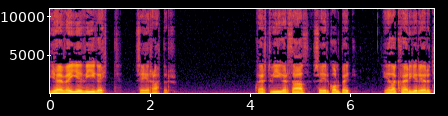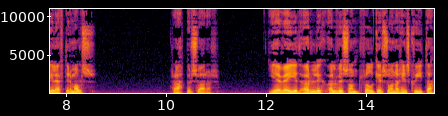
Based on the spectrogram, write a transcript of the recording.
Ég hef vegið víg eitt, segir Rappur. Hvert víg er það, segir Kolbeitt, eða hverjir eru til eftirmáls? Rappur svarar. Ég vegið Örlig Ölvisson, Hróðgerssonar hins kvíta,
